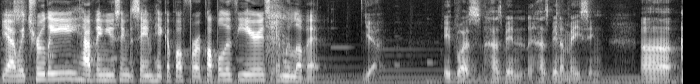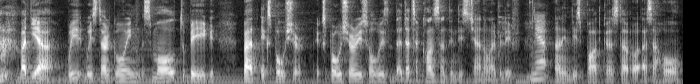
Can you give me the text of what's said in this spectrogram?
Yeah, yes. we truly have been using the same Hiccapop for a couple of years and we love it. yeah it was has been has been amazing uh, but yeah we we start going small to big but exposure exposure is always th- that's a constant in this channel i believe Yeah. and in this podcast uh, as a whole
